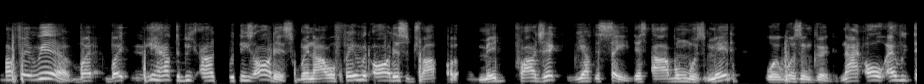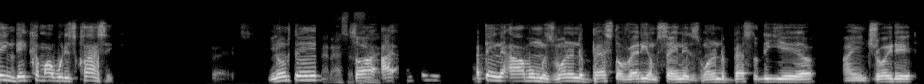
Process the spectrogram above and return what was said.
My favorite, yeah. But but Yeah. we have to be honest with these artists. When our favorite artists drop a mid project, we have to say this album was mid or it wasn't good. Not oh everything they come out with is classic. Facts. You know what I'm saying? Now, So I. I, I think- I think the album was one of the best already. I'm saying it is one of the best of the year. I enjoyed it,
